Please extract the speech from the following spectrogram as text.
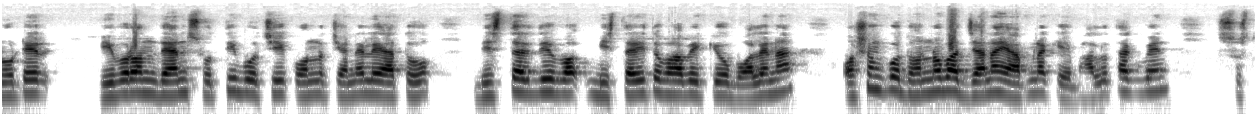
নোটের বিবরণ দেন, সত্যি বলছি কোন চ্যানেলে এত বিস্তারিত বিস্তারিতভাবে কেউ বলে না। অসংখ্য ধন্যবাদ জানাই আপনাকে। ভালো থাকবেন সুস্থ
